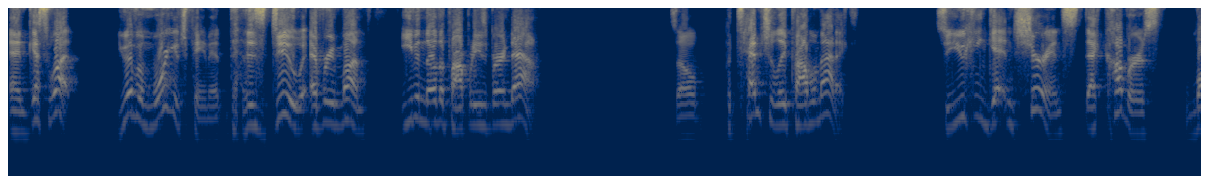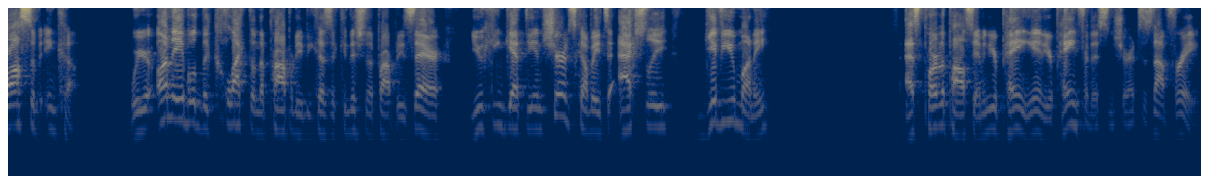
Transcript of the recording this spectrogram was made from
And guess what? You have a mortgage payment that is due every month even though the property is burned down. So potentially problematic. So you can get insurance that covers loss of income where you're unable to collect on the property because the condition of the property is there. You can get the insurance company to actually give you money as part of the policy. I mean, you're paying in, you're paying for this insurance. It's not free.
